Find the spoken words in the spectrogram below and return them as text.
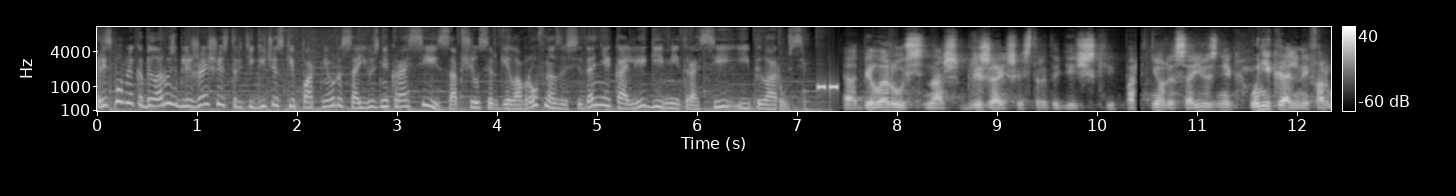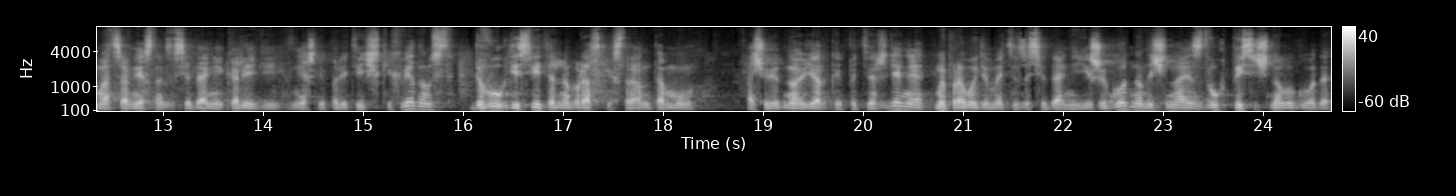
Республика Беларусь – ближайший стратегический партнер и союзник России, сообщил Сергей Лавров на заседании коллегии МИД России и Беларуси. А Беларусь наш ближайший стратегический партнер и союзник. Уникальный формат совместных заседаний коллегий внешнеполитических ведомств. Двух действительно братских стран тому очередное яркое подтверждение. Мы проводим эти заседания ежегодно, начиная с 2000 года.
